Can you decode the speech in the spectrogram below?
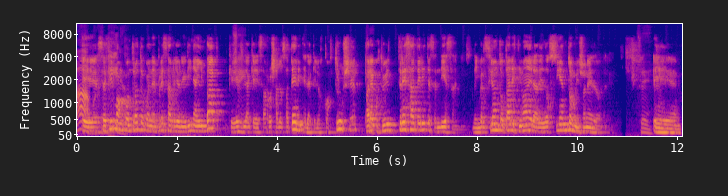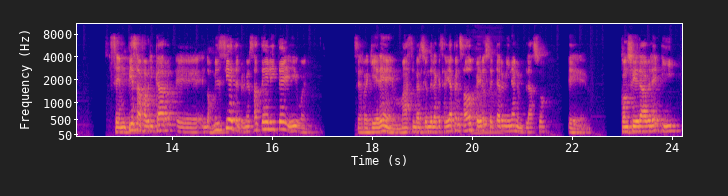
Ah, eh, se firma un contrato con la empresa rionegrina INVAP, que es la que desarrolla los satélites, la que los construye, para construir tres satélites en 10 años. La inversión total estimada era de 200 millones de dólares. Eh, se empieza a fabricar eh, en 2007 el primer satélite y bueno, se requiere más inversión de la que se había pensado, pero se termina en un plazo considerable y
